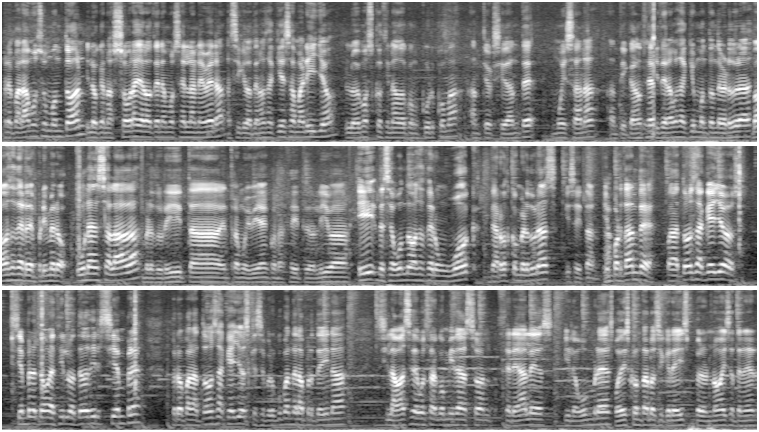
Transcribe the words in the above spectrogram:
preparamos un montón y lo que nos sobra ya lo tenemos en la nevera. Así que lo tenemos aquí, es amarillo. Lo hemos cocinado con cúrcuma, antioxidante, muy sana, anticáncer. Y tenemos aquí un montón de verduras. Vamos a hacer de primero una ensalada, verdurita, entra muy bien con aceite de oliva. Y de segundo vamos a hacer un wok de arroz con verduras y seitán. Importante, para todos aquellos Siempre tengo que decirlo, lo tengo que decir siempre, pero para todos aquellos que se preocupan de la proteína, si la base de vuestra comida son cereales y legumbres, podéis contarlo si queréis, pero no vais a tener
